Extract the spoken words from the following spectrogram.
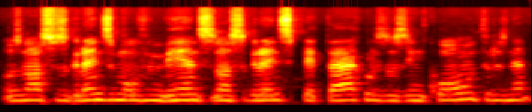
os nossos grandes movimentos, nossos grandes espetáculos, os encontros, né?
